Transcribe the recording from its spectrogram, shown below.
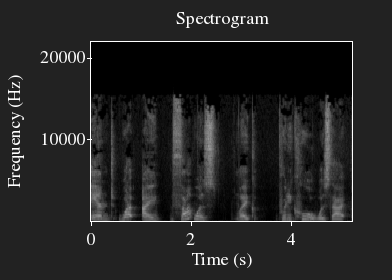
And what I thought was like pretty cool was that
